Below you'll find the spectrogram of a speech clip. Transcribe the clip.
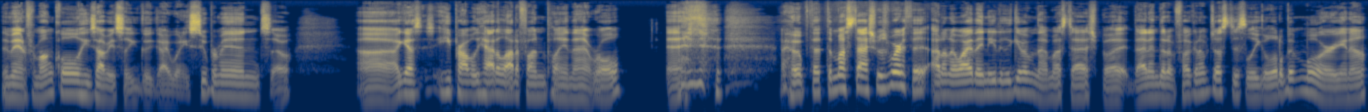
The Man from Uncle. He's obviously a good guy when he's Superman. So uh, I guess he probably had a lot of fun playing that role. And I hope that the mustache was worth it. I don't know why they needed to give him that mustache, but that ended up fucking up Justice League a little bit more, you know?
